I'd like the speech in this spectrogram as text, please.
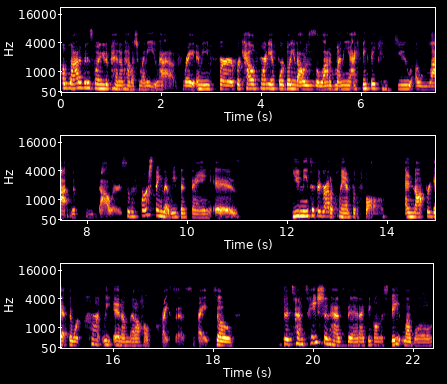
A lot of it is going to depend on how much money you have right? I mean for for california 4 billion dollars is a lot of money. I think they can do a lot with these dollars. So the first thing that we've been saying is you need to figure out a plan for the fall and not forget that we're currently in a mental health crisis right? So the temptation has been i think on the state level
